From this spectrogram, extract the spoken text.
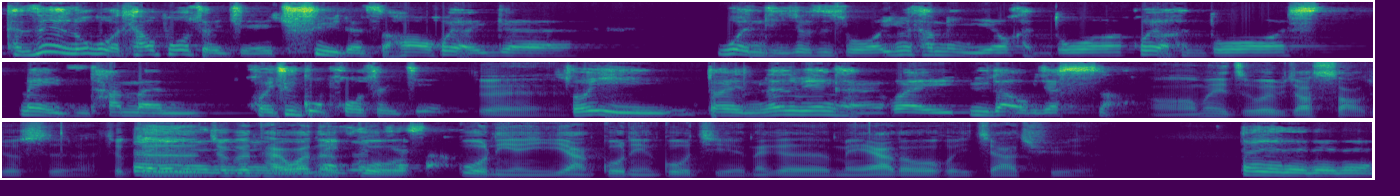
可是如果挑泼水节去的时候，会有一个问题，就是说，因为他们也有很多，会有很多妹子，他们回去过泼水节，对，所以对你在那边可能会遇到比较少。哦，妹子会比较少就是了，就跟就跟台湾的过过年一样，过年过节那个美亚都回家去了。对对对对对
